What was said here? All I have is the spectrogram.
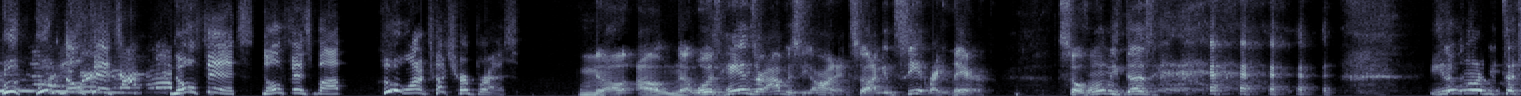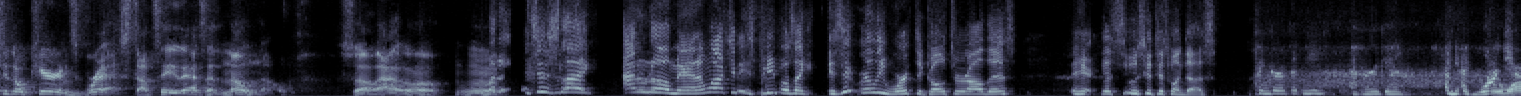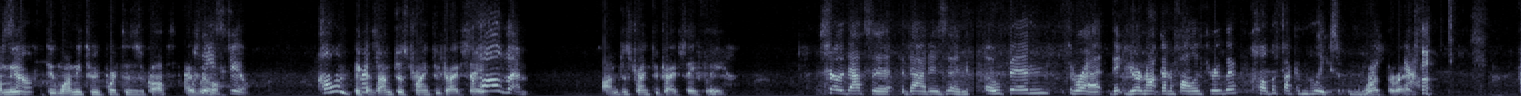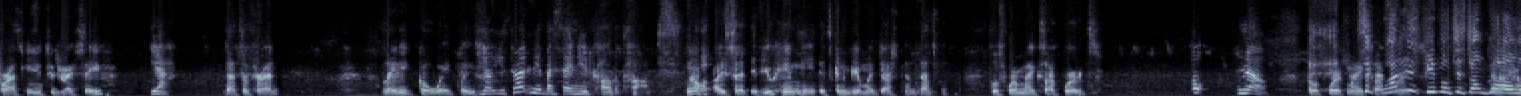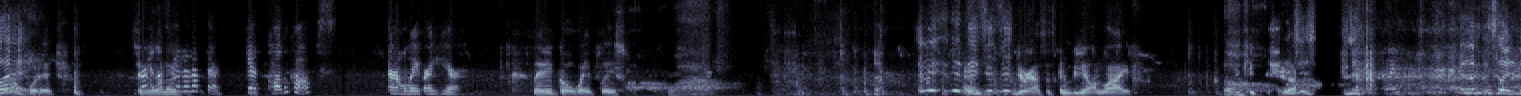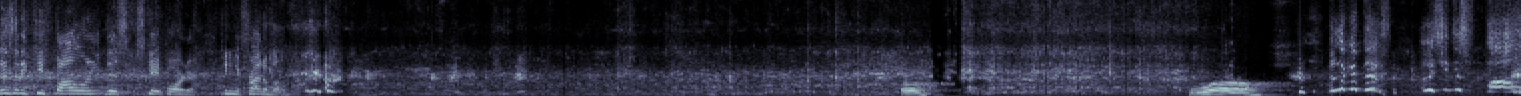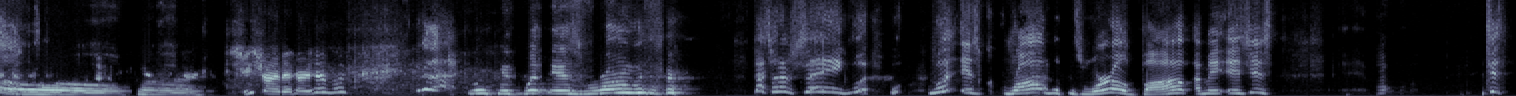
Who, who, no offense, no offense, no offense, Bob. Who would want to touch her breast? No, oh no. Well, his hands are obviously on it, so I can see it right there. So homie does You don't want to be touching no Karen's breast. I'll tell you that's a no-no. So I don't know. Mm. But it's just like I don't know, man. I'm watching these people. It's like, is it really worth to go through all this? Here, let's, let's see what this one does. Finger up at me ever again. And I Do want you want me? yourself. Do you want me to report this to the cops? I will, Please do. Call them. because I'm just trying to drive safe. Call them. I'm just trying to drive safely. So that's a that is an open threat that you're not going to follow through with. Call the fucking police. What right threat? now. For asking you to drive safe? Yeah. That's a threat. Lady, go away, please. No, you threatened me by saying you'd call the cops. No, I said if you hit me, it's gonna be on my dash cam. That's those were my exact words. Oh no. Those were my It's like, exact why do these people just don't go and I have it on away? footage. So Great, you let's wanna, get it up there. Yeah, call the cops, and I'll wait right here. lady, go away, please. Oh, wow. I mean, Your ass is gonna be on live. Oh, Keep the shit up. it's just, it's just, and look at this lady. This lady keeps following this skateboarder, getting in front of him. oh. Whoa. And look at this. I mean, she just follows. Oh, God. She's trying to hurt him. Look. Look at that. Look at what is wrong with her. That's what I'm saying. What what is wrong with this world, Bob? I mean, it's just just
